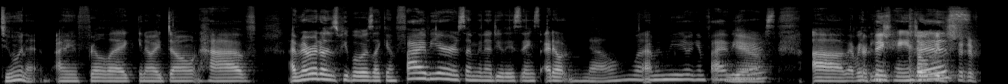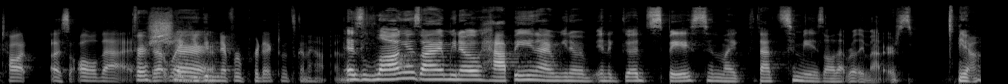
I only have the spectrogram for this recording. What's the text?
doing it. I feel like, you know, I don't have, I've never known those people who was like, in five years, I'm going to do these things. I don't know what I'm going to be doing in five Yeah. years. Um, I everything think changes. COVID should have taught us all that. For that, Like you can never predict what's going to happen. as long as I'm, you know, happy and I'm, you know, in a good space and like that to me is all that really matters. Yeah.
